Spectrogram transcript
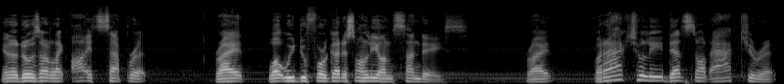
You know, those are like, oh, it's separate, right? What we do for God is only on Sundays, right? But actually, that's not accurate.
